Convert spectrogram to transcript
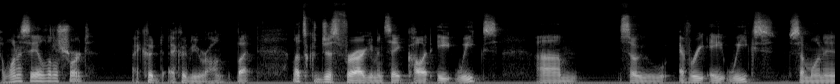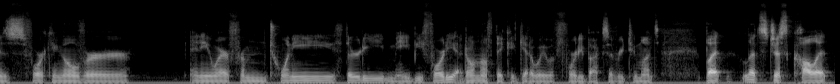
I want to say a little short. I could I could be wrong, but let's just for argument's sake call it eight weeks. Um, so every eight weeks, someone is forking over anywhere from 20, 30, maybe 40. I don't know if they could get away with 40 bucks every two months, but let's just call it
